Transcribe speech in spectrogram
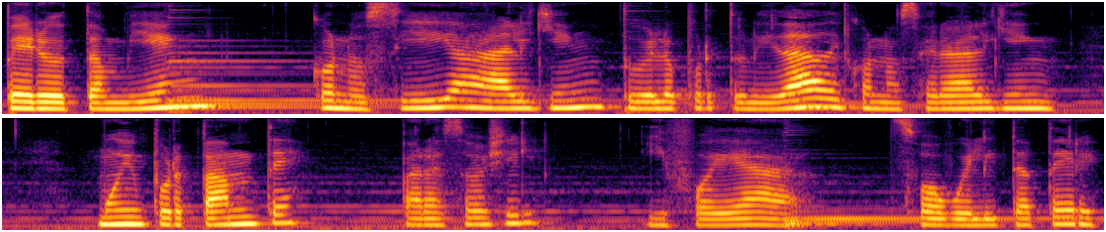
Pero también conocí a alguien, tuve la oportunidad de conocer a alguien muy importante para Social y fue a su abuelita Tere.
